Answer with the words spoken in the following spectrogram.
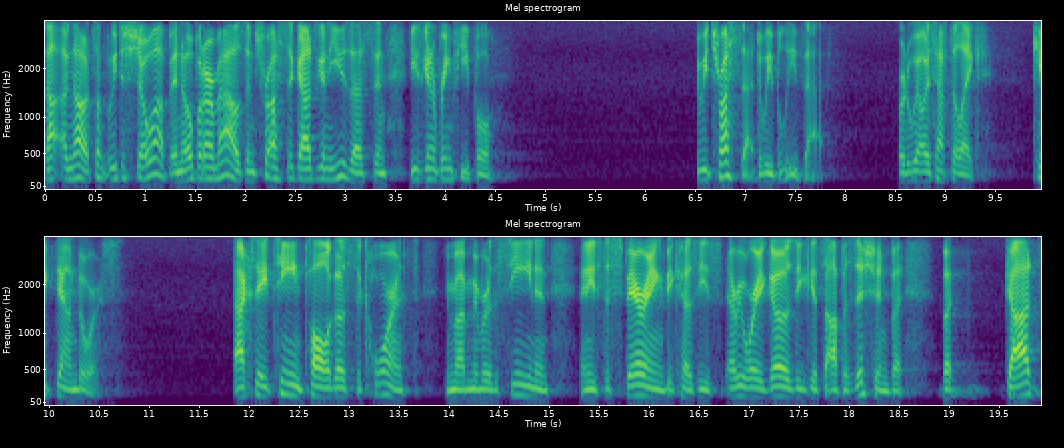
Not, not we just show up and open our mouths and trust that God's going to use us and he's going to bring people. Do we trust that? Do we believe that? Or do we always have to like kick down doors? Acts 18, Paul goes to Corinth. You might remember the scene, and, and he's despairing because he's everywhere he goes, he gets opposition. But but God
